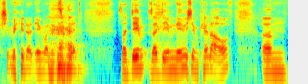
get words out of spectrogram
ich will dann irgendwann ins Bett. Seitdem, seitdem nehme ich im Keller auf. Ähm,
